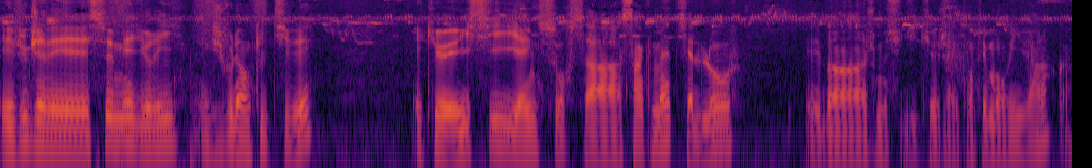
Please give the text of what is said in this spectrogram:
Et vu que j'avais semé du riz et que je voulais en cultiver, et que ici il y a une source à 5 mètres, il y a de l'eau, et ben je me suis dit que j'allais planter mon riz vers là quoi.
